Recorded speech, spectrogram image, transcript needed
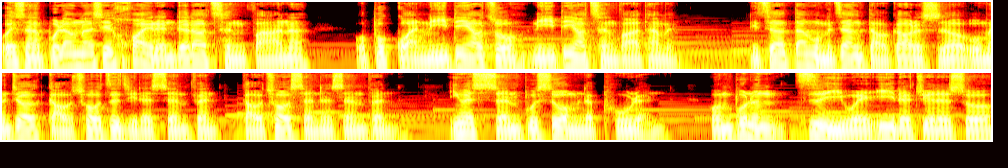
为什么不让那些坏人得到惩罚呢？我不管你一定要做，你一定要惩罚他们。你知道，当我们这样祷告的时候，我们就搞错自己的身份，搞错神的身份，因为神不是我们的仆人。我们不能自以为意的觉得说，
